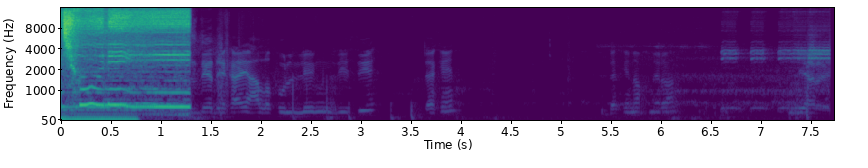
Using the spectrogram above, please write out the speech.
কিছু নেই। দেখাই আলো ফুল লিঙ্ক দিছি। দেখেন। দেখেন আপনারা।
